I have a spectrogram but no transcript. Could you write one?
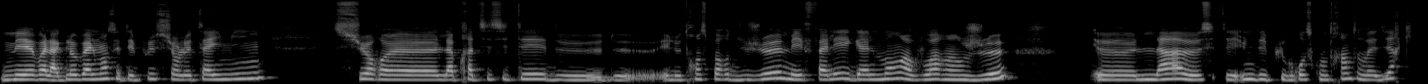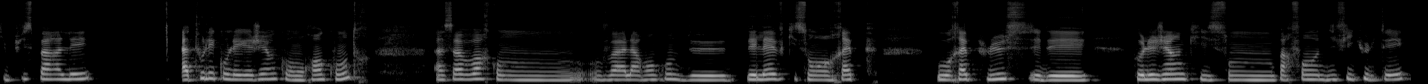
mais voilà, globalement, c'était plus sur le timing, sur la praticité de, et le transport du jeu, mais il fallait également avoir un jeu. là, c'était une des plus grosses contraintes, on va dire, qui puisse parler à tous les collégiens qu'on rencontre, à savoir qu'on va à la rencontre d'élèves qui sont en REP ou REP+, c'est des collégiens qui sont parfois en difficulté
